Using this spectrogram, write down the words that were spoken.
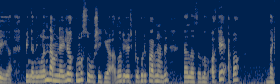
ചെയ്യുക. പിന്നെ നിങ്ങൾ തമ്മനയിൽ വെക്കുമ്പോൾ സൂക്ഷിക്കുക. അതൊരു ഒരിക്കൽ കൂടി പറഞ്ഞുകൊണ്ട് ഞാൻ നിർത്തുന്നു. ഓക്കെ? അപ്പോൾ ബൈ.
